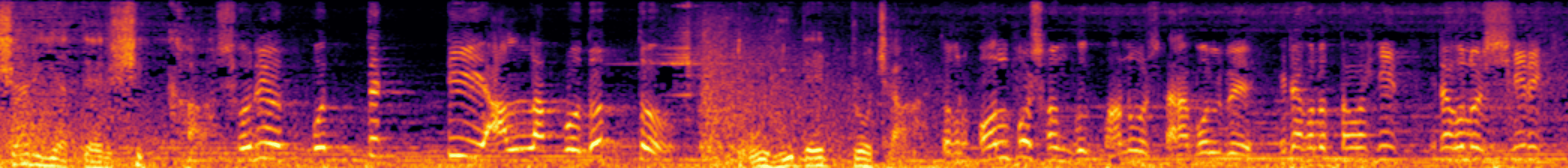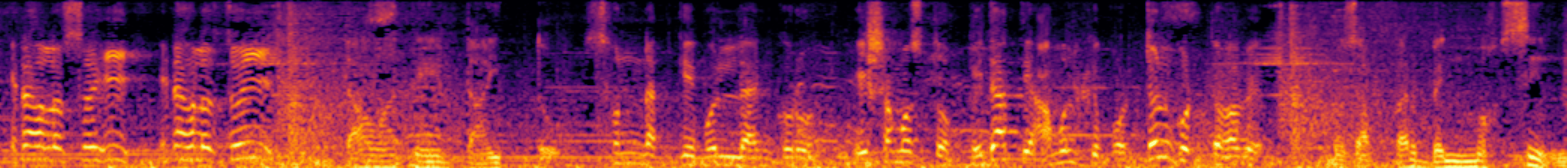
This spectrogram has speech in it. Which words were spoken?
শরিয়তের শিক্ষা। শরীয়ত প্রত্যেকটি আল্লাহ প্রদত্ত। তৌহিদের প্রচার। তখন অল্প সংখ্যক মানুষ তারা বলবে এটা হলো তহিদ এটা হলো শিরিক এটা হলো সহি এটা হলো জয়ীদ দাওয়াতের দায়িত্ব। সন্ন্যাতকে মূল্যায়ন করুন। এই সমস্ত বেদাতে আমলকে বর্জন করতে হবে। মুজাফফর বিন মুহসিন।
